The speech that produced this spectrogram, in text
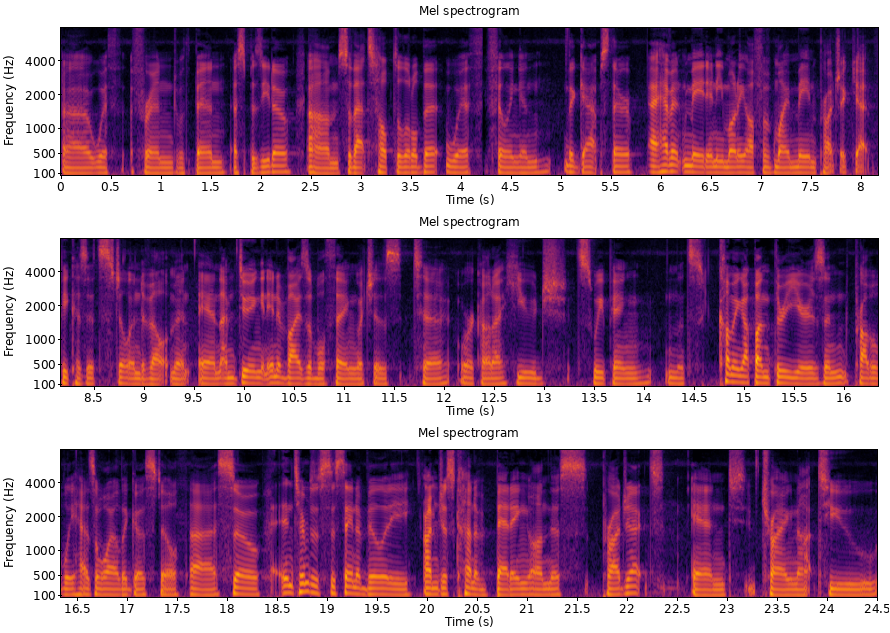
uh, with a friend, with Ben Esposito. Um, so that's helped a little bit with filling in the gaps there. I haven't made any money off of my main project yet because it's still in development. And I'm doing an inadvisable thing, which is to work on a huge, sweeping, that's coming up on three years and probably has a while to go still. Uh, so, in terms of sustainability, I'm just kind of betting on this project and trying not to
